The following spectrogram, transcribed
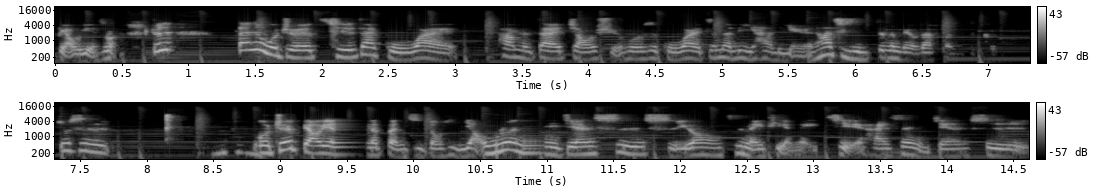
表演，什么就是，但是我觉得其实，在国外他们在教学，或者是国外真的厉害的演员，他其实真的没有在分这个，就是我觉得表演的本质都是一样，无论你今天是使用自媒体的媒介，还是你今天是。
